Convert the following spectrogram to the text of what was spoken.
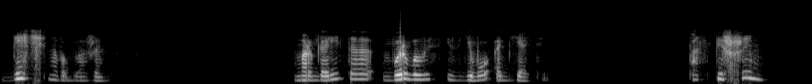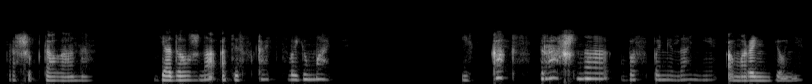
вечного блаженства. Маргарита вырвалась из его объятий. "Поспешим", прошептала она. "Я должна отыскать свою мать". И как страшно воспоминание о Мараньоне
